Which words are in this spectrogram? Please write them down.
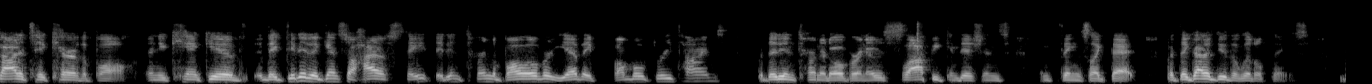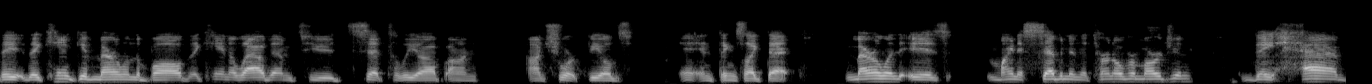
got to take care of the ball. And you can't give, they did it against Ohio State. They didn't turn the ball over. Yeah, they fumbled three times, but they didn't turn it over. And it was sloppy conditions and things like that. But they got to do the little things. They, they can't give Maryland the ball. They can't allow them to set Taulia up on, on short fields and, and things like that. Maryland is minus seven in the turnover margin. They have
